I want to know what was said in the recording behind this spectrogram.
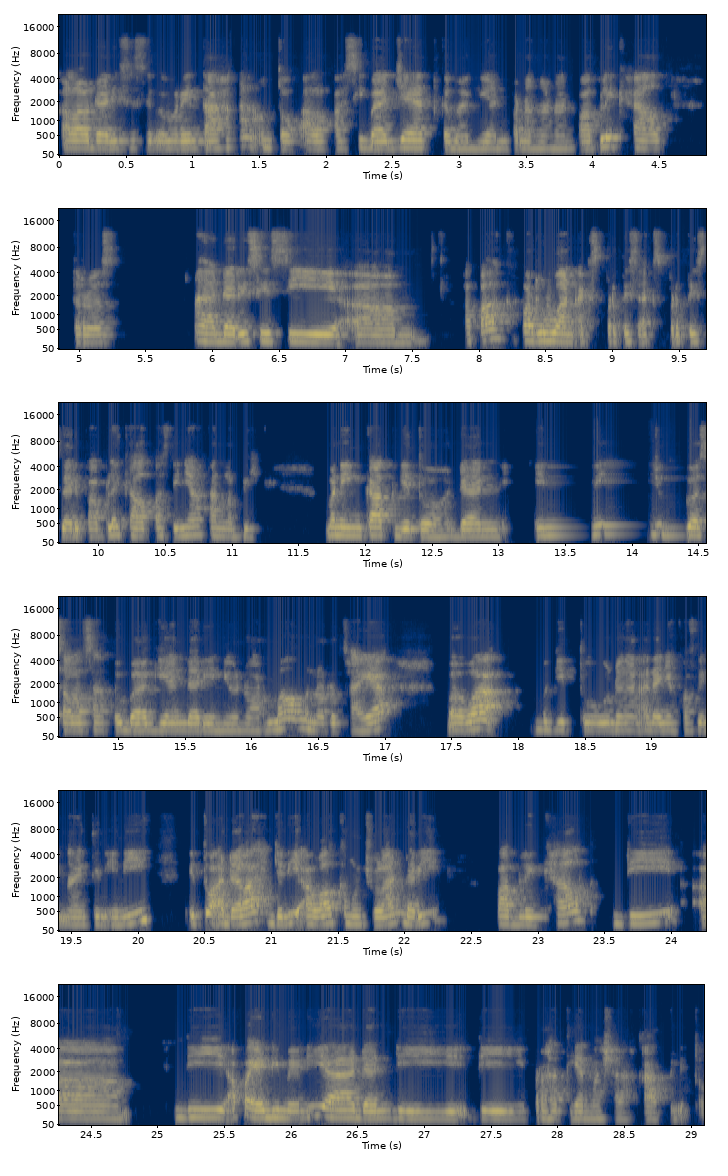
kalau dari sisi pemerintahan untuk alokasi budget ke bagian penanganan public health, terus uh, dari sisi um, apa keperluan ekspertis-ekspertis dari public health pastinya akan lebih meningkat gitu dan ini juga salah satu bagian dari new normal menurut saya bahwa begitu dengan adanya COVID-19 ini itu adalah jadi awal kemunculan dari public health di uh, di apa ya di media dan di di perhatian masyarakat gitu.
